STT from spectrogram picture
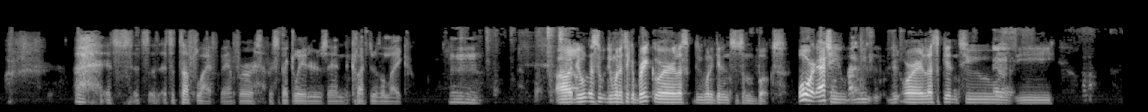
it's it's it's a tough life, man, for for speculators and collectors alike. Mm. Uh, So- do, you, do you want to take a break, or let's do you want to get into some books, or actually, or let's get into the.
